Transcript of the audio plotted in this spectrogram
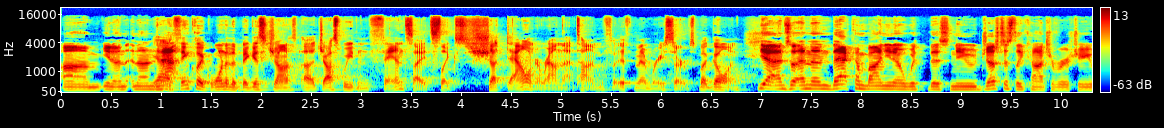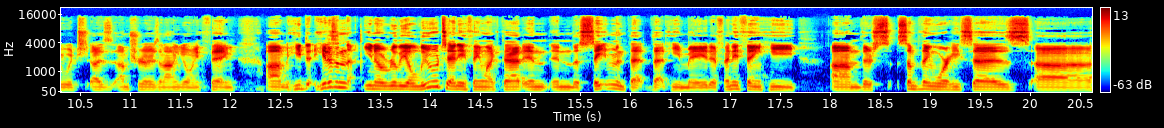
Um, you know, and, and yeah, that, I think like one of the biggest Joss, uh, Joss Whedon fan sites like shut down around that time, if, if, memory serves. But go on. Yeah, and so and then that combined, you know, with this new Justice League controversy, which as I'm sure is an ongoing thing. Um, he he doesn't you know really allude to anything like that in in the statement that that he made. If anything, he um, there's something where he says. Uh,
